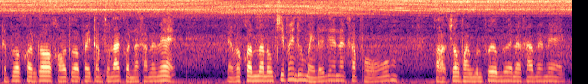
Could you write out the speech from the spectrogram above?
แต่พวกคนก็ขอตัวไปทำธุระก่อนนะครับแม่แม่ๆ เดี๋ยวพวกคนมาลงคลิปให้ดูใหม่เรื่อยๆนะครับ ผมฝากช่องฟังบุญเพิ่มด้วยนะครับแม่ๆ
